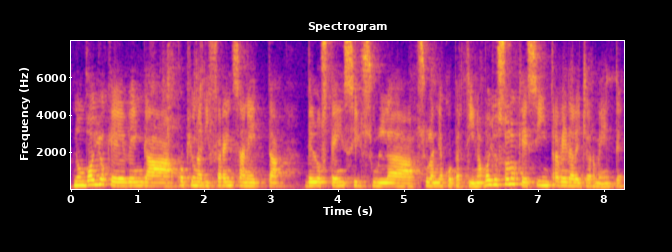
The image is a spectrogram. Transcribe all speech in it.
non voglio che venga proprio una differenza netta dello stencil sulla, sulla mia copertina. Voglio solo che si intraveda leggermente.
